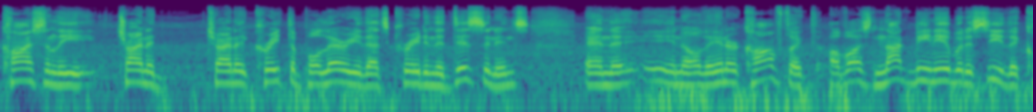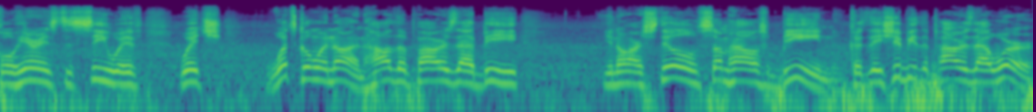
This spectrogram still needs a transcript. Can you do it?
constantly trying to trying to create the polarity that's creating the dissonance and the you know the inner conflict of us not being able to see the coherence to see with which what's going on, how the powers that be you know, are still somehow being because they should be the powers that were.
